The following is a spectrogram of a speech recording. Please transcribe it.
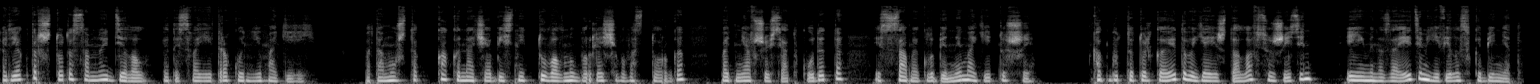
ректор что-то со мной делал этой своей драконьей магией. Потому что как иначе объяснить ту волну бурлящего восторга, поднявшуюся откуда-то из самой глубины моей души? Как будто только этого я и ждала всю жизнь, и именно за этим явилась в кабинет.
